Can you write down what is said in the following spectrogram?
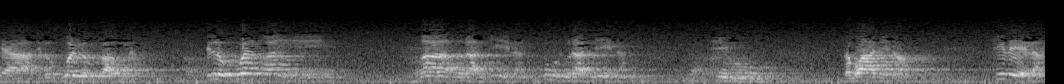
ခြားဒီလိုကွဲလို့ကောင်းလားဒီလိုကွဲသွားရင်ငါဆိုတာပြည့်လားသူဆိုတာပြည့်လားရှိဘူးသဘောတည်းနော်ရှိသေးလား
